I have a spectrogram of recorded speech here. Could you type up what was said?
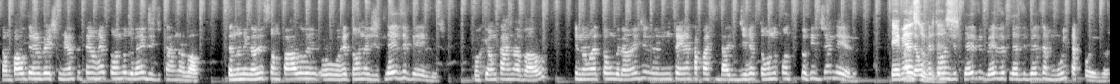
São Paulo tem um investimento e tem um retorno grande de carnaval. Se eu não me engano, em São Paulo o retorno é de 13 vezes, porque é um carnaval que não é tão grande, né, não tem a capacidade de retorno quanto o do Rio de Janeiro. Tem minhas Mas é um dúvidas. retorno de 13 vezes, 13 vezes é muita coisa.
